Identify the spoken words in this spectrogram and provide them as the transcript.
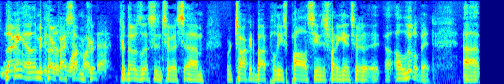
Let me uh, let me clarify something work for, that. for those listening to us. Um, we're talking about police policy, and just want to get into it a, a little bit. Uh,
